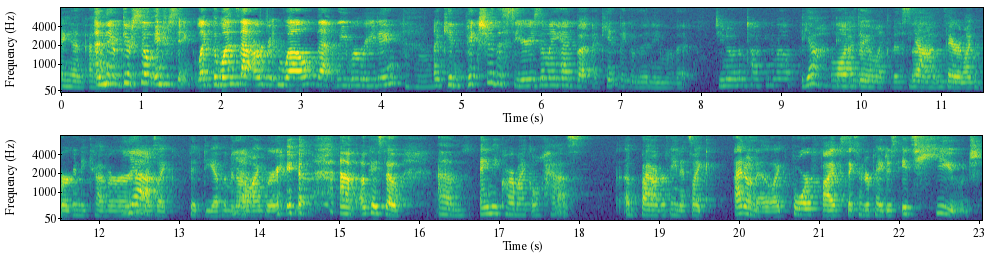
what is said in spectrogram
And, uh, And they're, they're so interesting. Like the ones that are written well that we were reading, Mm-hmm. I can picture the series in my head, but I can't think of the name of it. Do you know what I'm talking about? Yeah, A lot yeah, of I them do. are like this Yeah, size. they're like burgundy cover, Yeah. and there's like 50 of them in Yeah. our library. um, okay, so um, Amy Carmichael has a biography, and it's like I don't know, like four, five, six hundred pages. It's huge,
